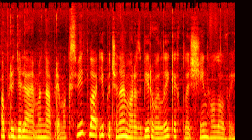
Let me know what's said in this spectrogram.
Оприділяємо напрямок світла і починаємо розбір великих площин голови.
